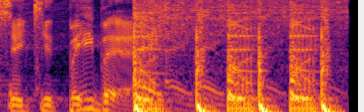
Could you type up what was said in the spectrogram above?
shake it, baby.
